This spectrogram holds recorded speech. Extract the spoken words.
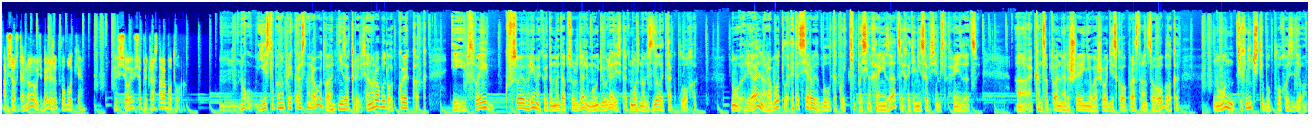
А все остальное у тебя лежит в облаке. И все, и все прекрасно работало. Ну, если бы оно прекрасно работало, не закрылись. Оно работало кое-как. И в, свои, в свое время, когда мы это обсуждали, мы удивлялись, как можно сделать так плохо. Ну, реально работало. Этот сервис был такой типа синхронизации, хотя не совсем синхронизации. А концептуальное расширение вашего дискового пространства в облако, но он технически был плохо сделан.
